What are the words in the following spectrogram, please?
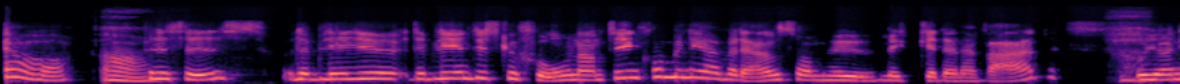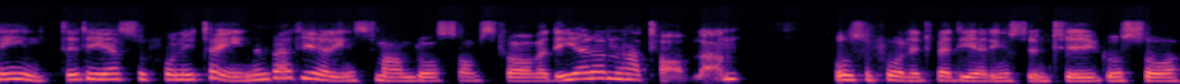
Ja, ja, precis. Det blir, ju, det blir en diskussion. Antingen kommer ni överens om hur mycket den är värd och gör ni inte det så får ni ta in en värderingsman då som ska värdera den här tavlan. Och så får ni ett värderingsintyg och så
